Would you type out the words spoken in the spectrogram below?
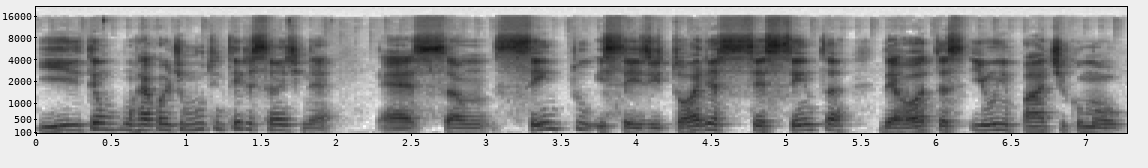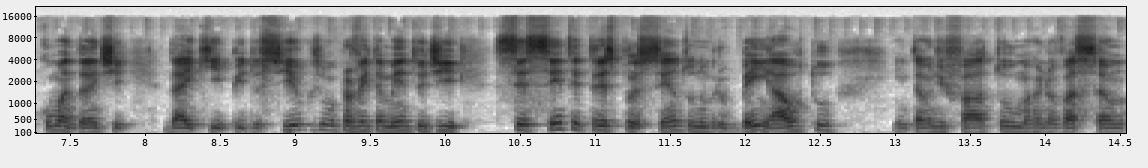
E tem um, recorde muito interessante, né? É, são 106 vitórias, 60 derrotas e um empate como comandante da equipe do Circus, um aproveitamento de 63%, um número bem alto. Então, de fato, uma renovação.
